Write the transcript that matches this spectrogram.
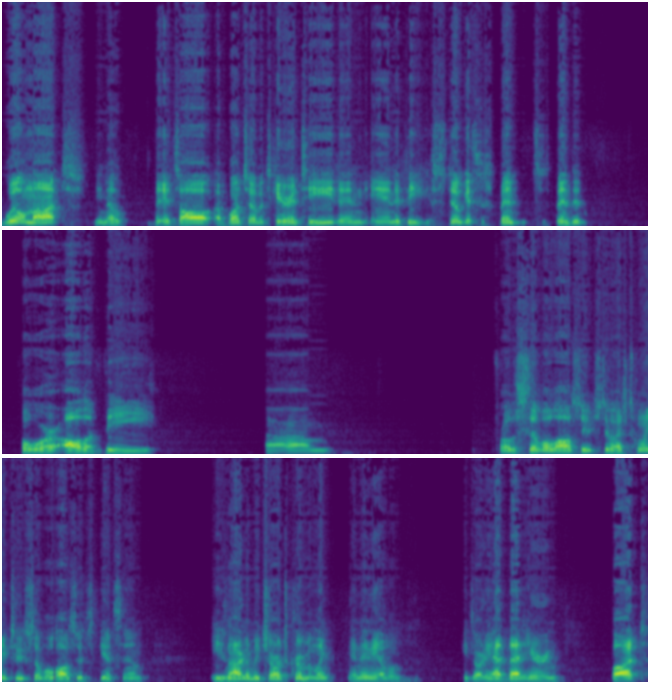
will not, you know, it's all a bunch of it's guaranteed, and and if he still gets suspend, suspended for all of the um, for all the civil lawsuits, still has 22 civil lawsuits against him. He's not going to be charged criminally in any of them. He's already had that hearing, but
